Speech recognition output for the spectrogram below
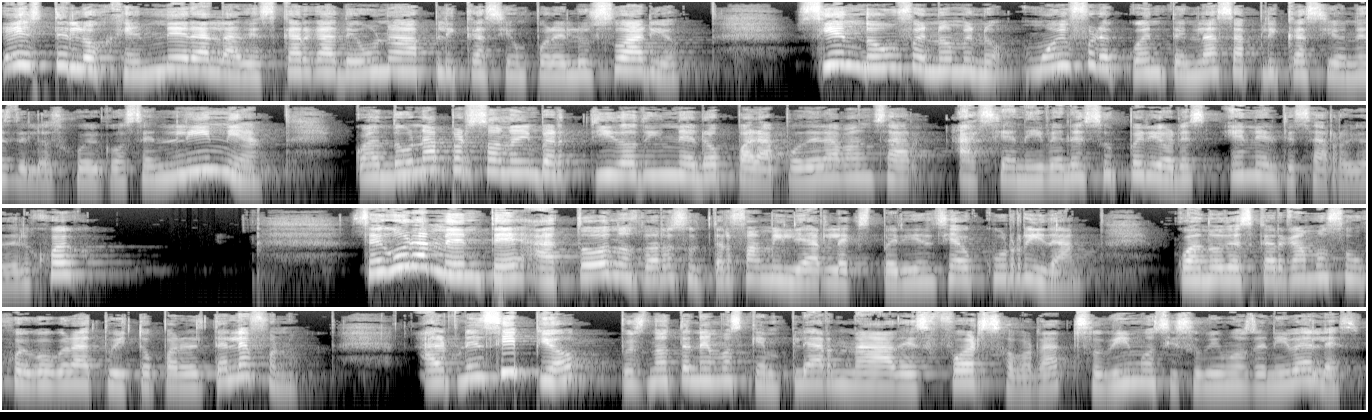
Este lo genera la descarga de una aplicación por el usuario, siendo un fenómeno muy frecuente en las aplicaciones de los juegos en línea, cuando una persona ha invertido dinero para poder avanzar hacia niveles superiores en el desarrollo del juego. Seguramente a todos nos va a resultar familiar la experiencia ocurrida cuando descargamos un juego gratuito para el teléfono. Al principio, pues no tenemos que emplear nada de esfuerzo, ¿verdad? Subimos y subimos de niveles.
